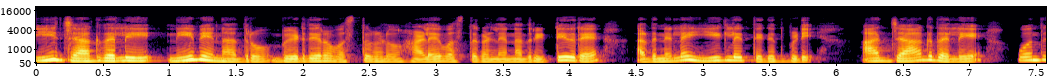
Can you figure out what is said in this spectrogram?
ಈ ಜಾಗದಲ್ಲಿ ನೀವೇನಾದ್ರೂ ಬೇಡದಿರೋ ವಸ್ತುಗಳು, ಹಳೆ ವಸ್ತುಗಳನ್ನೇನಾದರೂ ಇಟ್ಟಿದ್ರೆ, ಅದನ್ನೆಲ್ಲ ಈಗಲೇ ತೆಗೆದ್ಬಿಡಿ. ಆ ಜಾಗದಲ್ಲಿ ಒಂದು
